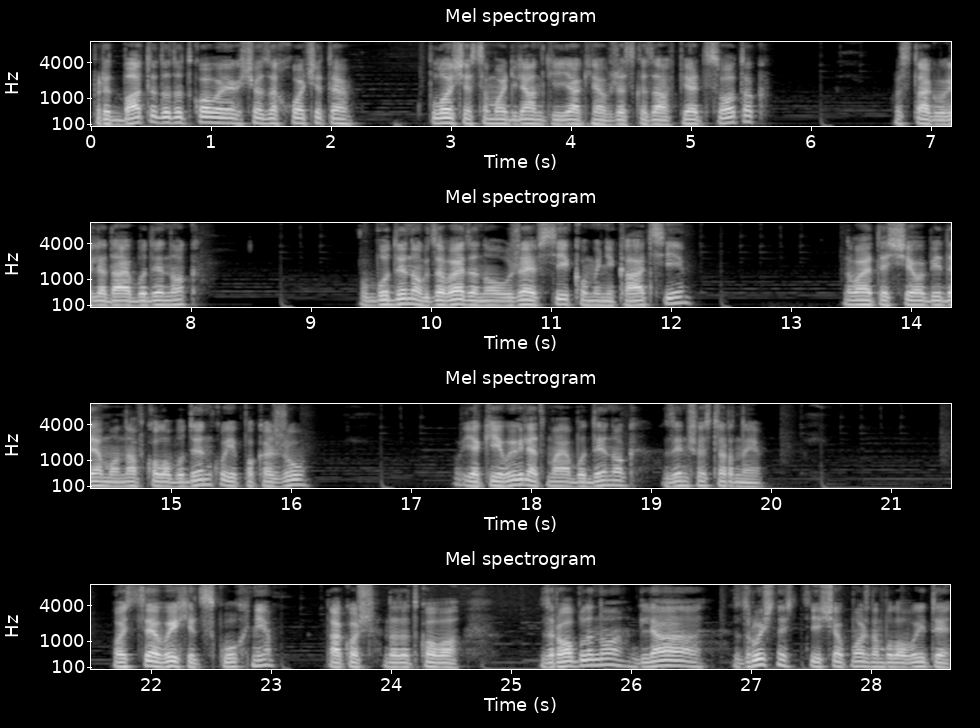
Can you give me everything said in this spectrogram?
придбати додатково, якщо захочете. Площа самої ділянки, як я вже сказав, 5 соток. Ось так виглядає будинок. В будинок заведено вже всі комунікації. Давайте ще обійдемо навколо будинку і покажу, який вигляд має будинок з іншої сторони. Ось це вихід з кухні. Також додатково зроблено для зручності, щоб можна було вийти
